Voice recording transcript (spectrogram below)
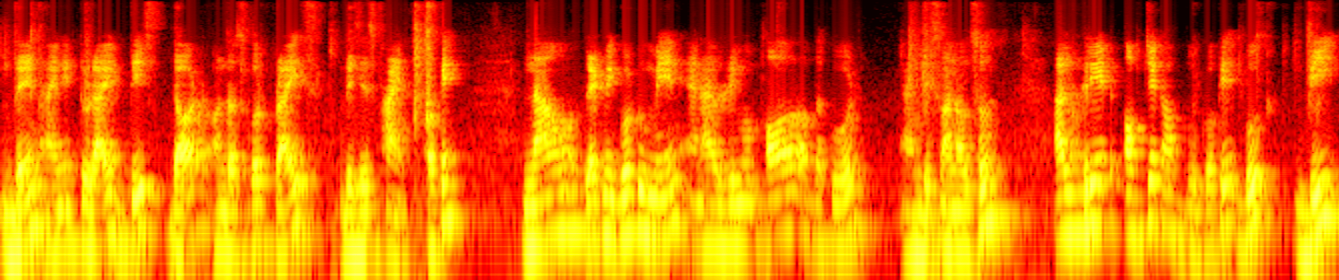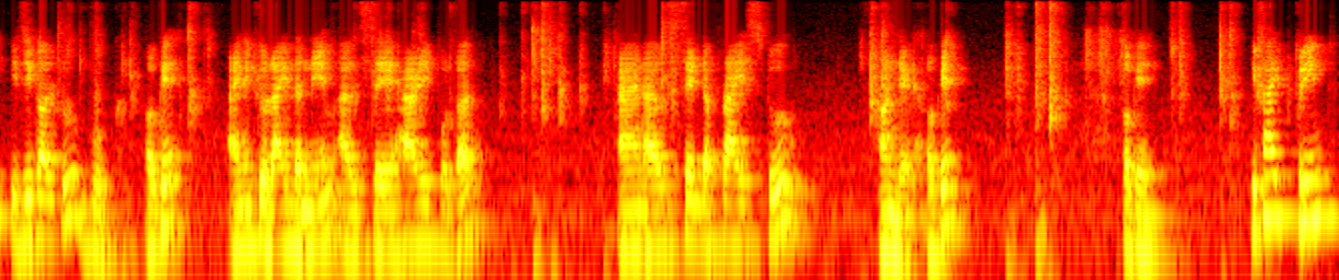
Then i need to write this dot underscore price. This is fine okay? Now let me go to main and i will remove all of the code and this one also. I'll create object of book okay? Book b is equal to book okay? I need to write the name. I'll say harry potter. And i will set the price to 100 okay? Okay. If i print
